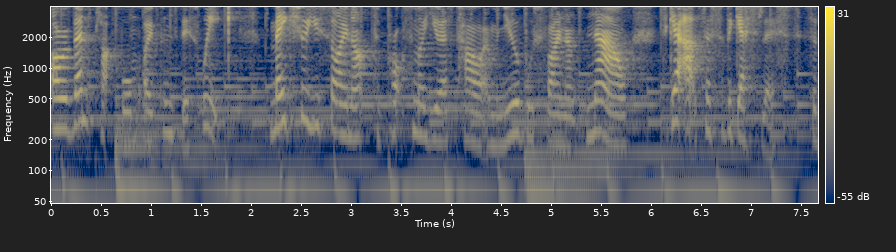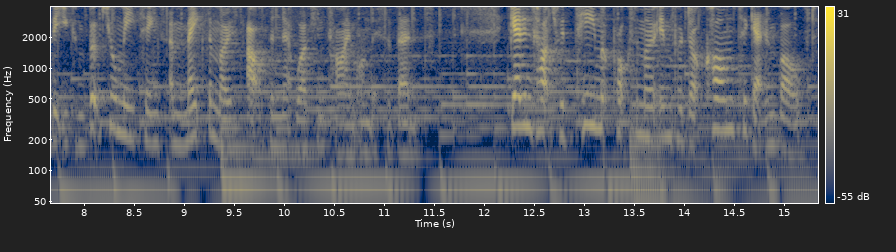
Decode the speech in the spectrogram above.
our event platform opens this week. Make sure you sign up to Proximo US Power and Renewables Finance now to get access to the guest list so that you can book your meetings and make the most out of the networking time on this event. Get in touch with team at proximoinfra.com to get involved.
